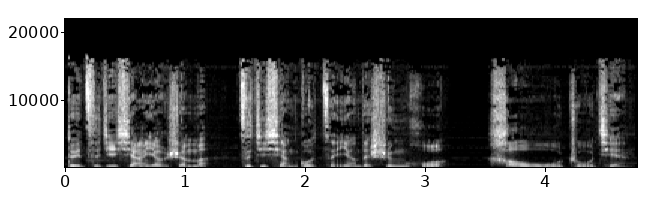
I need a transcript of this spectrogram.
对自己想要什么，自己想过怎样的生活，毫无主见。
